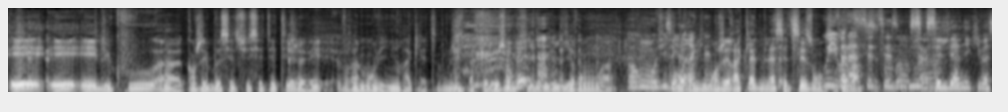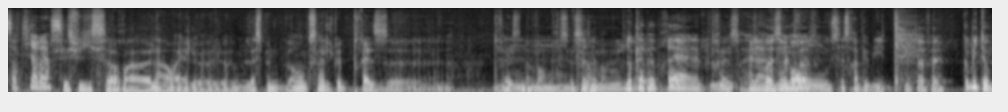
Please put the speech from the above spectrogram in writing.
Et, et, et du coup, euh, quand j'ai bossé dessus cet été, j'avais vraiment envie d'une raclette. Donc j'espère que les gens qui le liront euh, Auront envie de raclette. manger raclette. Mais là, cette saison, Oui, voilà, va. cette saison. C'est le dernier qui va sortir là? C'est celui qui sort euh, là, ouais, le, le- la semaine, donc ça, le 13, euh, 13 Mmh, novembre, c'est ça important. Donc à peu près à la- 13, à la ouais, moment 13. où ça sera publié. Tout à fait. Kobito.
